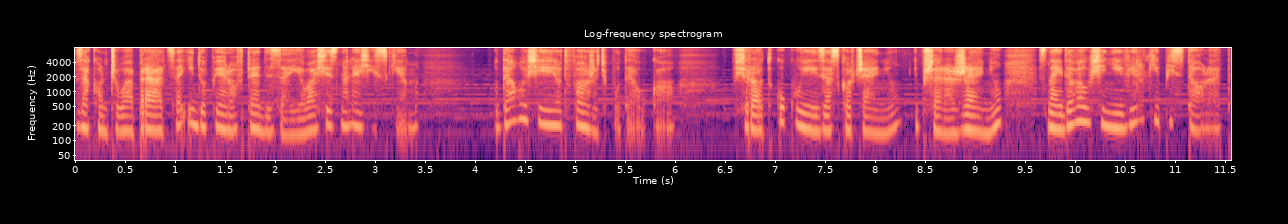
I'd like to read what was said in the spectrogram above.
Zakończyła pracę i dopiero wtedy zajęła się znaleziskiem. Udało się jej otworzyć pudełko. W środku, ku jej zaskoczeniu i przerażeniu, znajdował się niewielki pistolet,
